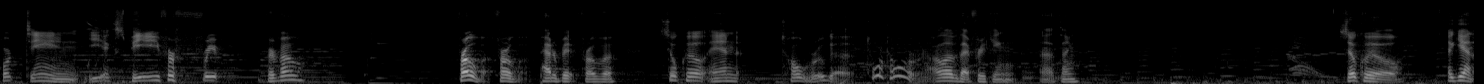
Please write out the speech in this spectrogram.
14 EXP for free. Frivo? Frova, Frova, Patterbit, Frova, Silquill, and Toruga. Tortor. I love that freaking uh, thing. Silquill. Again,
